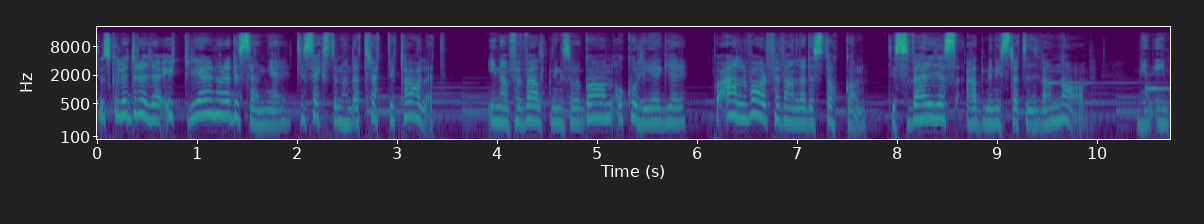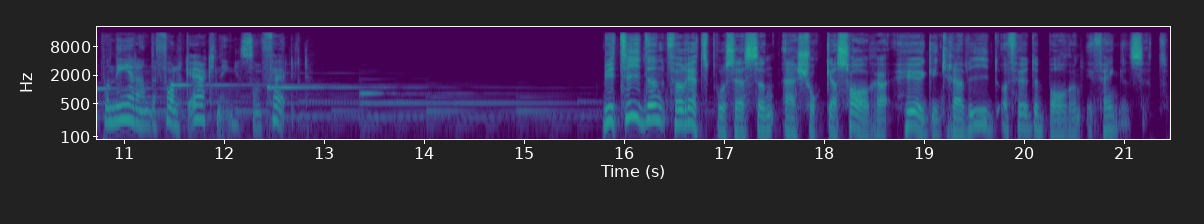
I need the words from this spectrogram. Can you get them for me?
Det skulle dröja ytterligare några decennier till 1630-talet innan förvaltningsorgan och kollegier på allvar förvandlade Stockholm till Sveriges administrativa nav med en imponerande folkökning som följd. Vid tiden för rättsprocessen är tjocka Sara höggravid och föder barn i fängelset.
